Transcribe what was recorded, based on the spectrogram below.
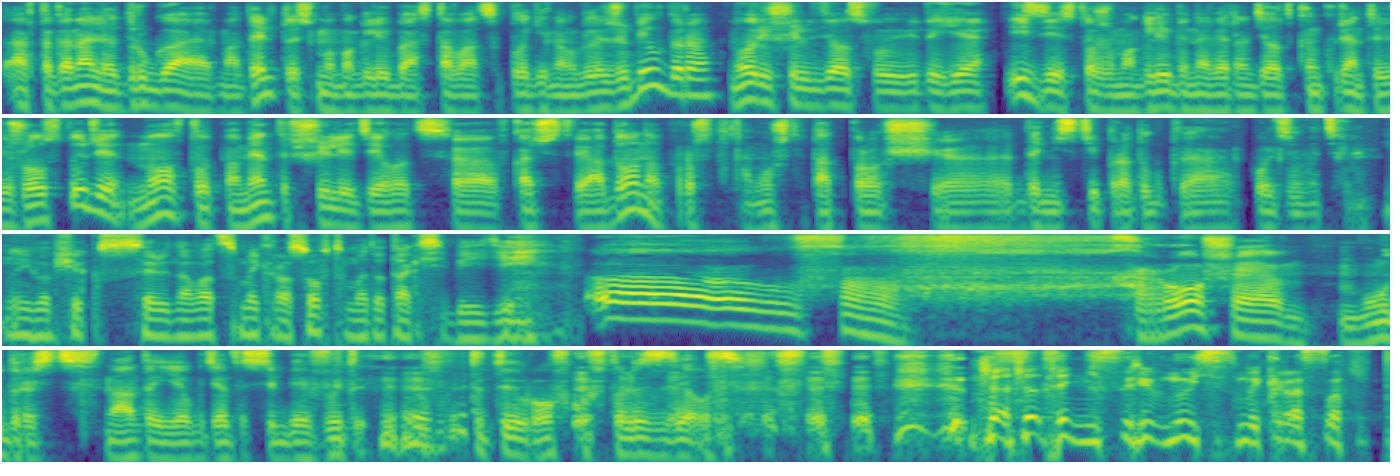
ортогональная другая модель, то есть мы могли бы оставаться плагином для JBuilder, но решили делать свою IDE. И здесь тоже могли бы, наверное, делать конкуренты Visual Studio, но в тот момент решили делать э, в качестве аддона, просто потому что так проще донести продукт для пользователя. Ну и вообще соревноваться с Microsoft это так себе идея. Хорошая мудрость. Надо ее где-то себе вы... татуировку, что ли, сделать. Да-да-да, не соревнуйся с Microsoft.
